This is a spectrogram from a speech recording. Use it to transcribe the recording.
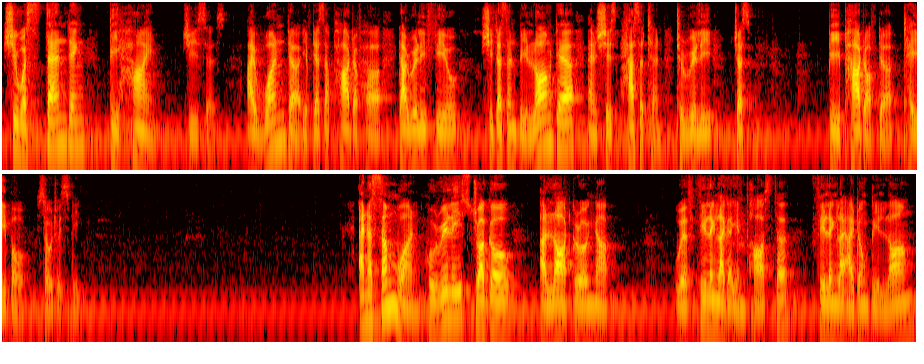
she was standing behind Jesus. I wonder if there's a part of her that really feel she doesn't belong there and she's hesitant to really just be part of the table, so to speak. And as someone who really struggled a lot growing up with feeling like an imposter, feeling like I don't belong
